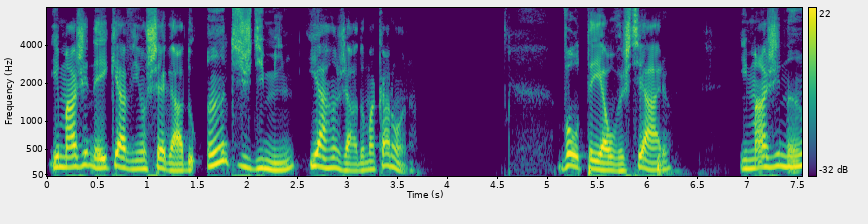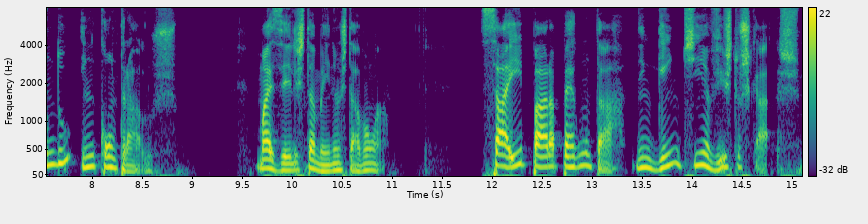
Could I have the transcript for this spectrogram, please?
Imaginei que haviam chegado antes de mim e arranjado uma carona. Voltei ao vestiário imaginando encontrá-los. Mas eles também não estavam lá. Saí para perguntar. Ninguém tinha visto os caras.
